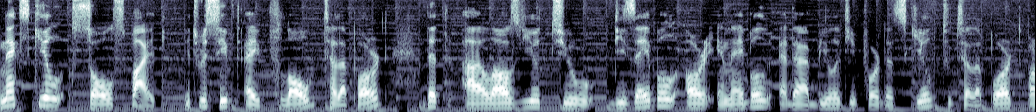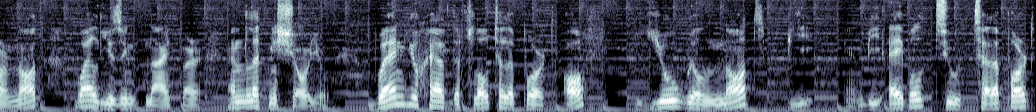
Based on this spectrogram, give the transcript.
Next skill, Soul Spike. It received a flow teleport that allows you to disable or enable the ability for the skill to teleport or not while using Nightmare. And let me show you. When you have the flow teleport off, you will not be be able to teleport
